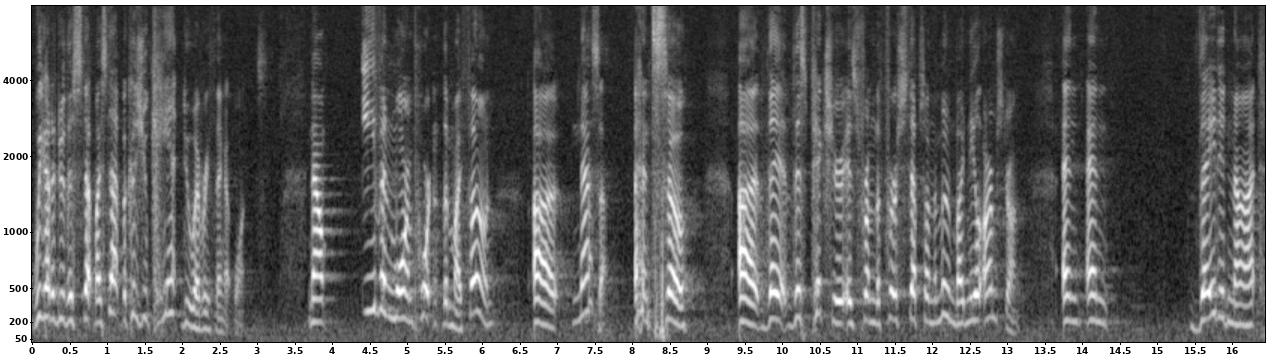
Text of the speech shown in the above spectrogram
we got to do this step by step because you can't do everything at once. Now, even more important than my phone, uh, NASA. And so uh, they, this picture is from the first steps on the moon by Neil Armstrong. And, and they did not,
